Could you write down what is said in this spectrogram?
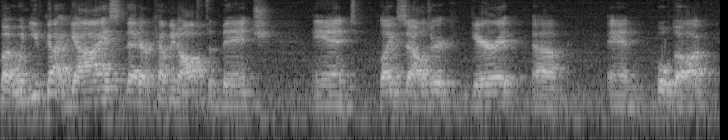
But when you've got guys that are coming off the bench, and like Zeldrick, Garrett, um, and Bulldog,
